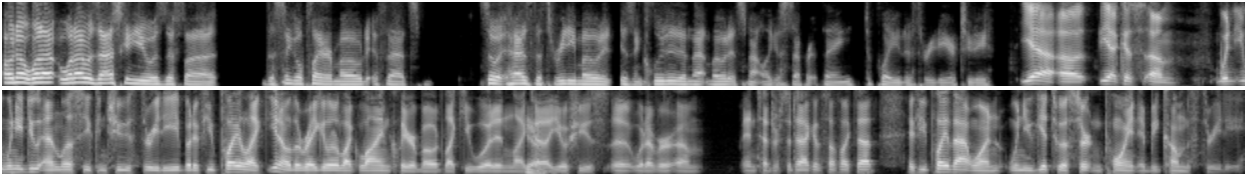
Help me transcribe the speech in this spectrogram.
Oh no, what I what I was asking you is if uh the single player mode, if that's so it has the 3D mode, it is included in that mode. It's not like a separate thing to play either 3D or 2D. Yeah, uh, yeah, because um, when you when you do endless, you can choose 3D. But if you play like you know the regular like line clear mode, like you would in like Yeah. uh, Yoshi's uh, whatever um, in Tetris Attack and stuff like that, if you play that one, when you get to a certain point, it becomes 3D.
